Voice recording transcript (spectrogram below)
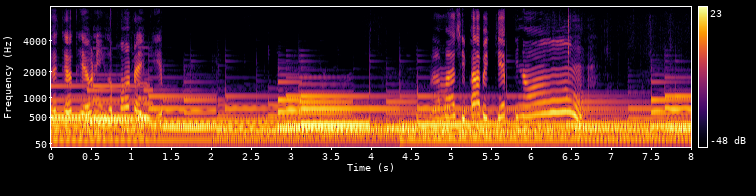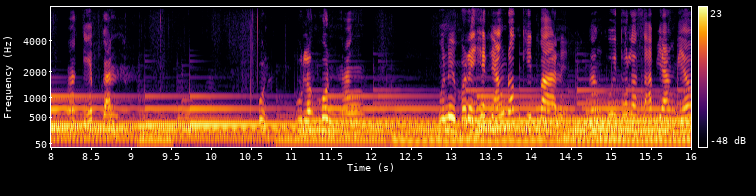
แต่แถวแถวๆนี้ก็พ่อได้เก็บ มามาสิพาไปเก็บพี่น้อง มาเก็บกันปุ่นผู้ลังคนนั่งมื่อนี้บ่ได้เฮ็ดหยังดอกคิดว่านี่ยนั่งคุยโทรศัพท์อย่างเดียว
